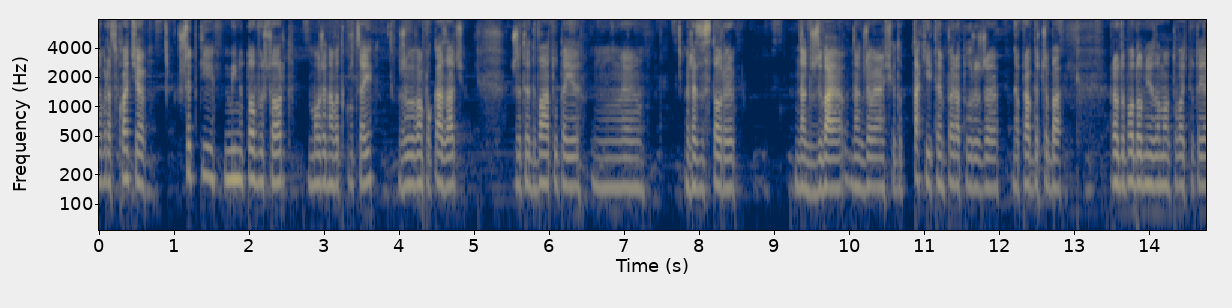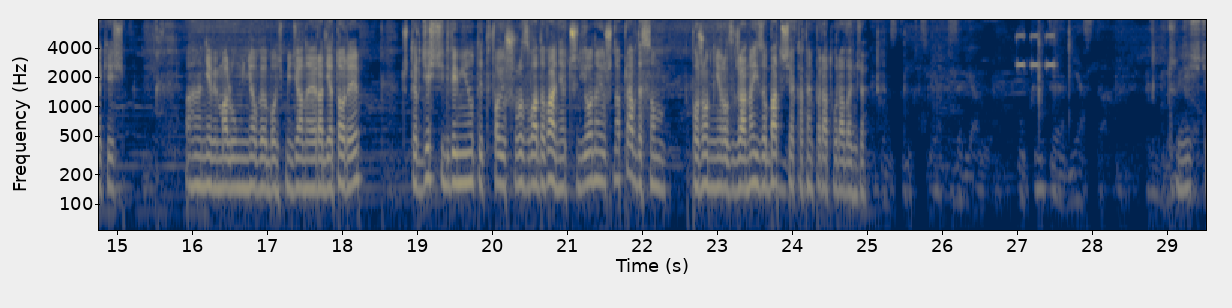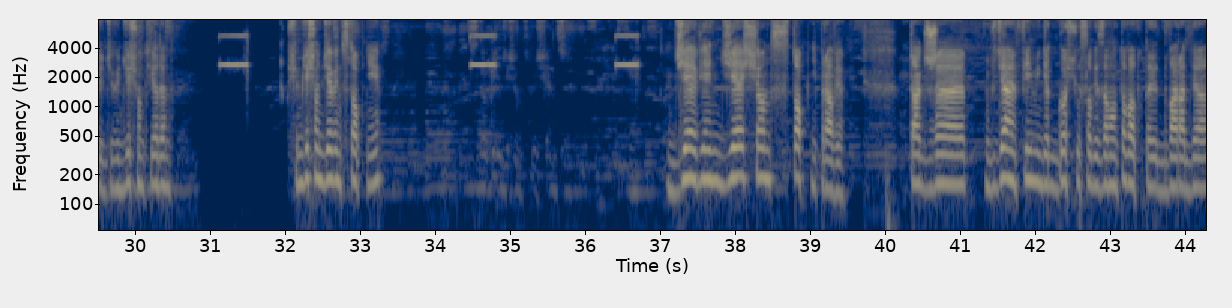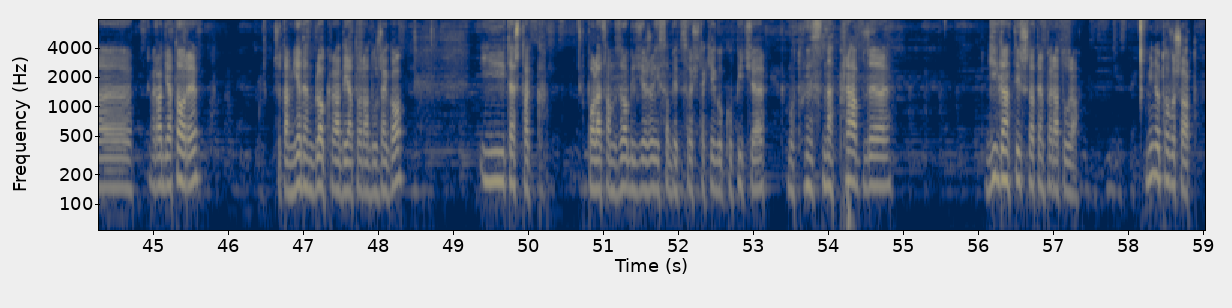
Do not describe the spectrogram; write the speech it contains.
Dobra, słuchajcie, szybki, minutowy short, może nawet krócej, żeby Wam pokazać, że te dwa tutaj mm, rezystory nagrzewają, nagrzewają się do takiej temperatury, że naprawdę trzeba prawdopodobnie zamontować tutaj jakieś, e, nie wiem, aluminiowe bądź miedziane radiatory. 42 minuty trwa już rozładowanie, czyli one już naprawdę są porządnie rozgrzane i zobaczcie jaka temperatura będzie. 30, 91, 89 stopni. 90 stopni prawie. Także widziałem filmik, jak gościu sobie zamontował tutaj dwa radia, radiatory, czy tam jeden blok radiatora dużego. I też tak polecam zrobić, jeżeli sobie coś takiego kupicie, bo tu jest naprawdę gigantyczna temperatura. Minutowy short.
